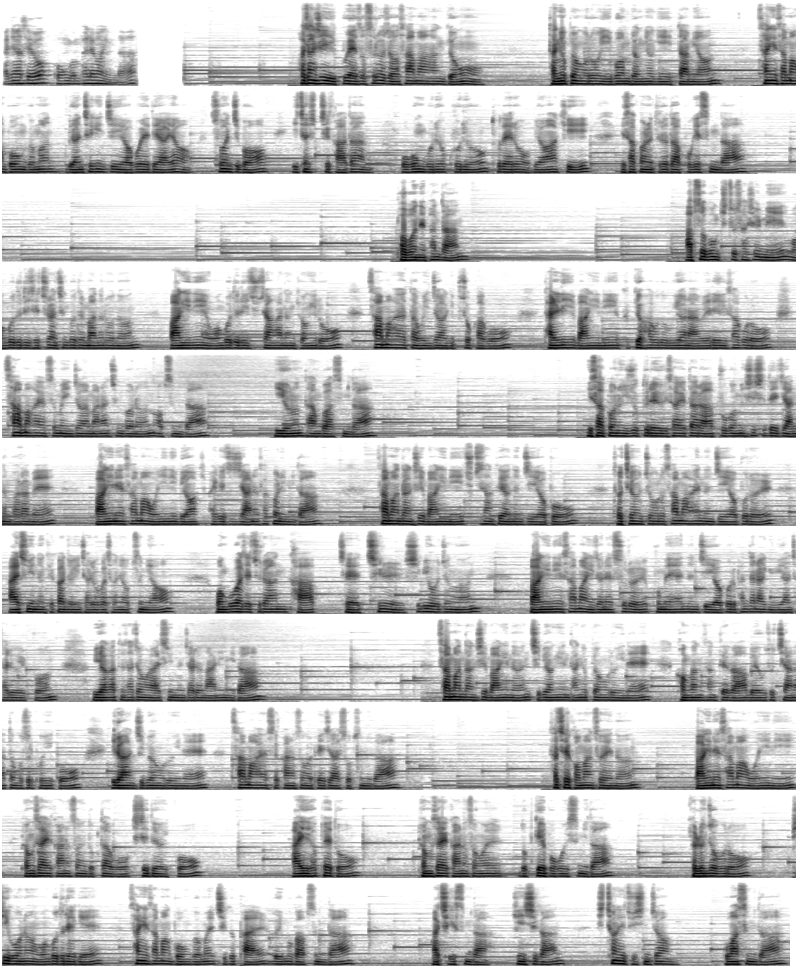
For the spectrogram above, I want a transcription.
안녕하세요 보험금 팔례방입니다 화장실 입구에서 쓰러져 사망한 경우 당뇨병으로 입원 병력이 있다면 상해 사망 보험금은 면책인지 여부에 대하여 수원지법 2017 가단 509696 토대로 명확히 이 사건을 들여다 보겠습니다. 법원의 판단 앞서 본 기초사실 및 원고들이 제출한 증거들만으로는 망인이 원고들이 주장하는 경위로 사망하였다고 인정하기 부족하고 달리 망인이 급격하고도 우연한 외래의 사고로 사망하였음을 인정할 만한 증거는 없습니다. 이유는 다음과 같습니다. 이 사건은 유족들의 의사에 따라 부검이 실시되지 않는 바람에 망인의 사망 원인이 명확히 밝혀지지 않은 사건입니다. 사망 당시 망인이 주치 상태였는지 여부, 저체온증으로 사망했는지 여부를 알 수 있는 객관적인 자료가 전혀 없으며 원고가 제출한 갑 제7 12호증은 망인이 사망 이전에 술을 구매했는지 여부를 판단하기 위한 자료일 뿐 위와 같은 사정을 알 수 있는 자료는 아닙니다. 사망 당시 망인은 지병인 당뇨병으로 인해 건강 상태가 매우 좋지 않았던 것으로 보이고 이러한 지병으로 인해 사망하였을 가능성을 배제할 수 없습니다. 사체 검안서에는 망인의 사망 원인이 병사일 가능성이 높다고 기재되어 있고 아이협회도 병사의 가능성을 높게 보고 있습니다. 결론적으로 피고는 원고들에게 상해 사망 보험금을 지급할 의무가 없습니다. 마치겠습니다. 긴 시간 시청해 주신 점 고맙습니다.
